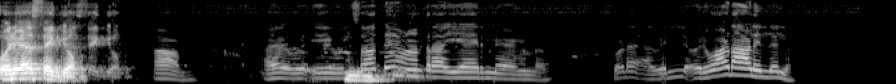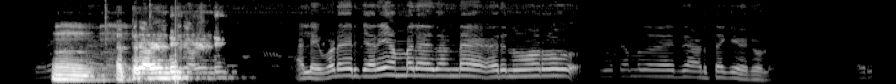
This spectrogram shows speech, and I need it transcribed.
ഒരു ദിവസത്തേക്കോ? ആ. ഈ ഉത്സവത്തിന് മാത്രം അയ്യായിരം രൂപ ഉണ്ടാവും. ഇവിടെ വലിയ ഒരുപാട് ആളില്ലല്ലോ. എത്ര ആളുണ്ട്? അല്ല ഇവിടെ ഒരു ചെറിയ അമ്പലം ഏതാണ്ട് ഒരു നൂറ് നൂറ്റമ്പത് പേരുടെ അടുത്തേക്കേ വരുള്ളൂ. ഒരു.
